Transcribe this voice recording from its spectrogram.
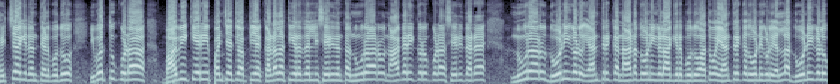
ಹೆಚ್ಚಾಗಿದೆ ಅಂತ ಹೇಳ್ಬೋದು. ಇವತ್ತು ಕೂಡ ಬಾವಿಕೇರಿ ಪಂಚಾಯತ್ ವ್ಯಾಪ್ತಿಯ ಕಡಲ ತೀರದಲ್ಲಿ ಸೇರಿದಂಥ ನೂರಾರು ನಾಗರಿಕರು ಕೂಡ ಸೇರಿದ್ದಾರೆ. ನೂರಾರು ದೋಣಿಗಳು ಯಾಂತ್ರಿಕ ನಾಡ ದೋಣಿಗಳಾಗಿರ್ಬೋದು ಅಥವಾ ಯಾಂತ್ರಿಕ ದೋಣಿಗಳು ಎಲ್ಲ ದೋಣಿಗಳು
